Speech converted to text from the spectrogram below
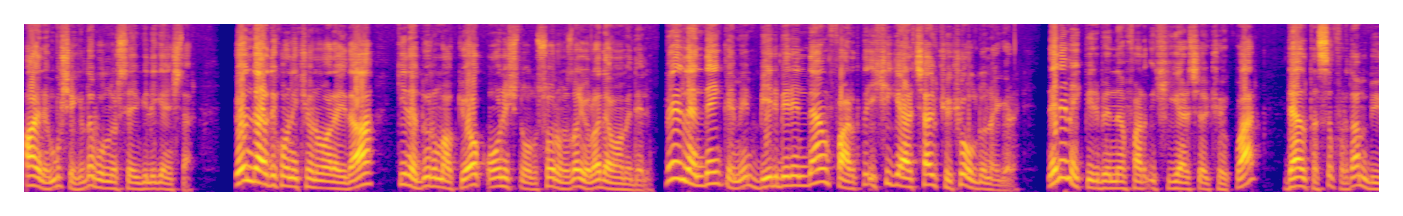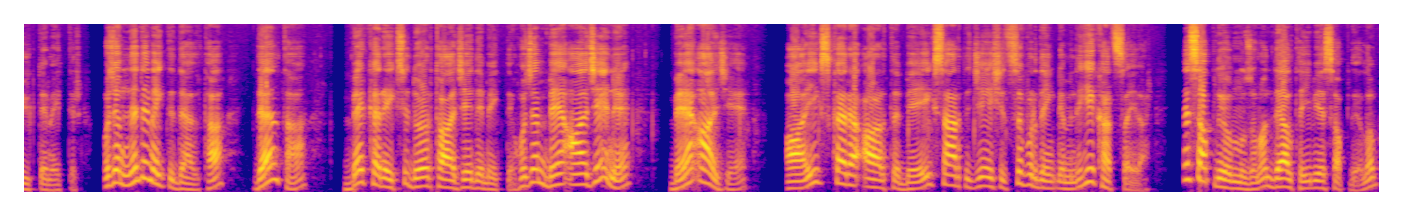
Aynen bu şekilde bulunur sevgili gençler. Gönderdik 12 numarayı da. Yine durmak yok. 13 nolu sorumuzla yola devam edelim. Verilen denklemin birbirinden farklı iki gerçel kökü olduğuna göre. Ne demek birbirinden farklı iki gerçel kök var? Delta sıfırdan büyük demektir. Hocam ne demekti delta? Delta b kare eksi 4ac demekti. Hocam bac ne? bac ax kare artı bx artı c eşit sıfır denklemindeki katsayılar. Hesaplayalım o zaman. Delta'yı bir hesaplayalım.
